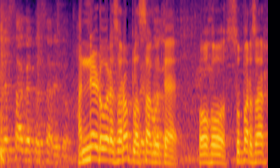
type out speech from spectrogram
ಪ್ಲಸ್ ಆಗುತ್ತೆ ಸರ್ ಇದು. ಹನ್ನೆರಡುವರೆ ಸಾವಿರ ಪ್ಲಸ್ ಆಗುತ್ತೆ. ಓಹೋ ಸೂಪರ್ ಸರ್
